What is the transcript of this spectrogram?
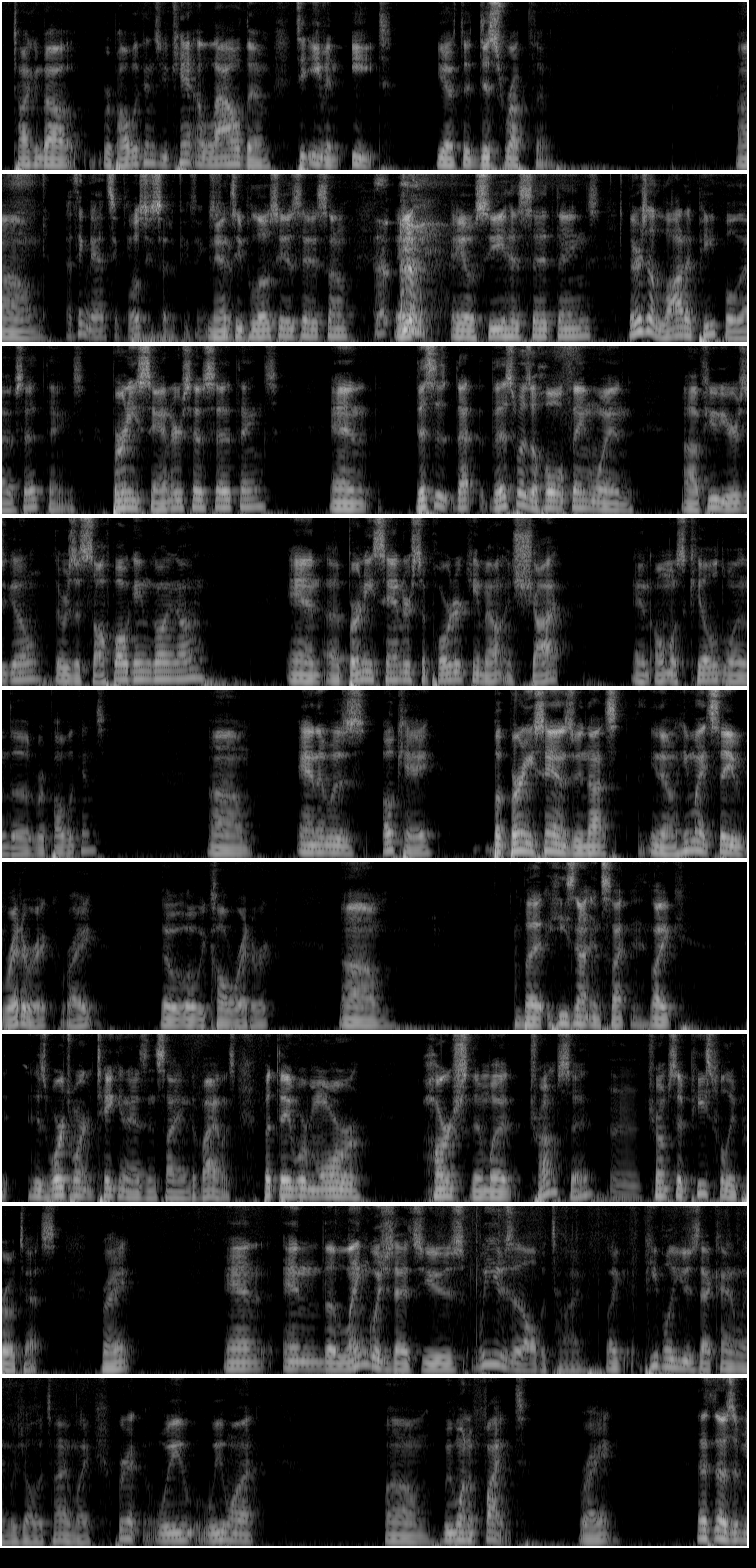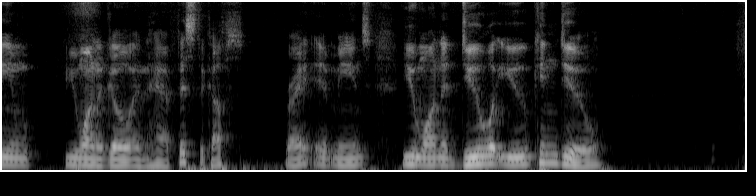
Talking about Republicans, you can't allow them to even eat. You have to disrupt them. Um, I think Nancy Pelosi said a few things. Nancy Pelosi has said some. A- AOC has said things. There's a lot of people that have said things. Bernie Sanders has said things, and this is that. This was a whole thing when uh, a few years ago there was a softball game going on, and a Bernie Sanders supporter came out and shot and almost killed one of the Republicans. Um, and it was okay, but Bernie Sanders did not. You know, he might say rhetoric, right? The- What we call rhetoric. Um, but he's not incite like his words weren't taken as inciting to violence, but they were more harsh than what Trump said. Mm. Trump said peacefully protest, right? And and the language that's used, we use it all the time. Like people use that kind of language all the time. Like we're we we want um we want to fight, right? That doesn't mean you want to go and have fisticuffs, right? It means you want to do what you can do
